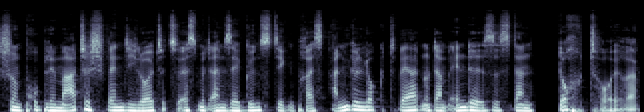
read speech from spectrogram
schon problematisch, wenn die Leute zuerst mit einem sehr günstigen Preis angelockt werden und am Ende ist es dann doch teurer.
